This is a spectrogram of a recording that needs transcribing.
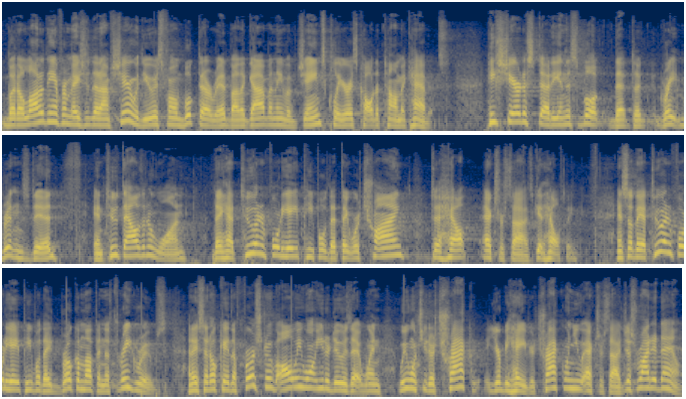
but a lot of the information that I'm sharing with you is from a book that I read by the guy by the name of James Clear. It's called Atomic Habits. He shared a study in this book that the Great Britons did in 2001, they had 248 people that they were trying to help exercise, get healthy. And so they had 248 people, they broke them up into three groups. And they said, okay, the first group, all we want you to do is that when we want you to track your behavior, track when you exercise, just write it down.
